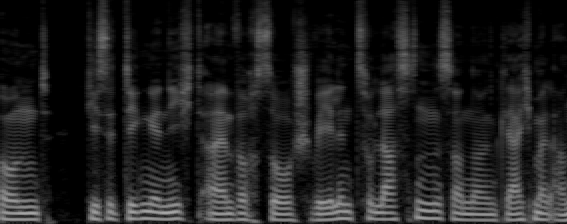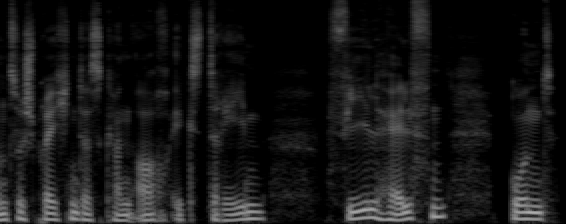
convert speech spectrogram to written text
Und diese Dinge nicht einfach so schwelen zu lassen, sondern gleich mal anzusprechen, das kann auch extrem viel helfen. Und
